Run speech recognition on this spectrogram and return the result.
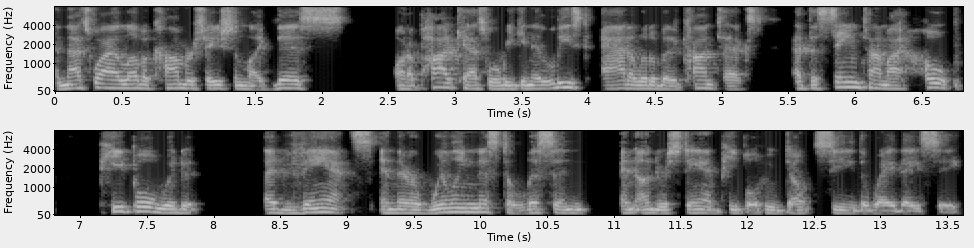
And that's why I love a conversation like this on a podcast where we can at least add a little bit of context. At the same time, I hope people would advance in their willingness to listen and understand people who don't see the way they see.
